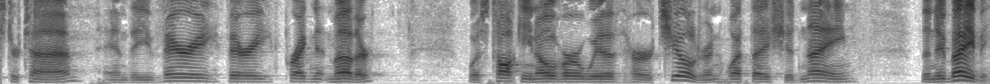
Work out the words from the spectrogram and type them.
Easter time, and the very, very pregnant mother was talking over with her children what they should name the new baby.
